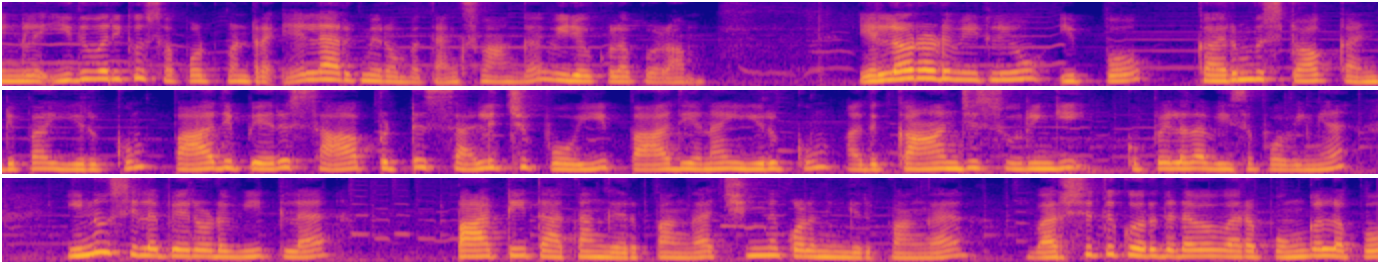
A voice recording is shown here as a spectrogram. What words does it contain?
எங்களை இது வரைக்கும் சப்போர்ட் பண்ணுற எல்லாருக்குமே ரொம்ப தேங்க்ஸ் வாங்க வீடியோக்குள்ளே போகலாம் எல்லாரோட வீட்லேயும் இப்போது கரும்பு ஸ்டாக் கண்டிப்பாக இருக்கும். பாதி பேர் சாப்பிட்டு சளிச்சு போய் பாதியனா இருக்கும். அது காஞ்சி சுருங்கி குப்பையில் தான் வீச போவீங்க. இன்னும் சில பேரோட வீட்டில் பாட்டி தாத்தாங்க இருப்பாங்க சின்ன குழந்தைங்க இருப்பாங்க. வருஷத்துக்கு ஒரு தடவை வர பொங்கல் அப்போ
